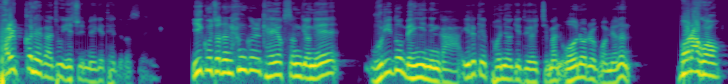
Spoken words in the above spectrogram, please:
발끈해가지고 예수님에게 대들었어요. 이 구절은 한글 개혁 성경에 우리도 맹인인가 이렇게 번역이 되어 있지만 원어를 보면 은 뭐라고?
